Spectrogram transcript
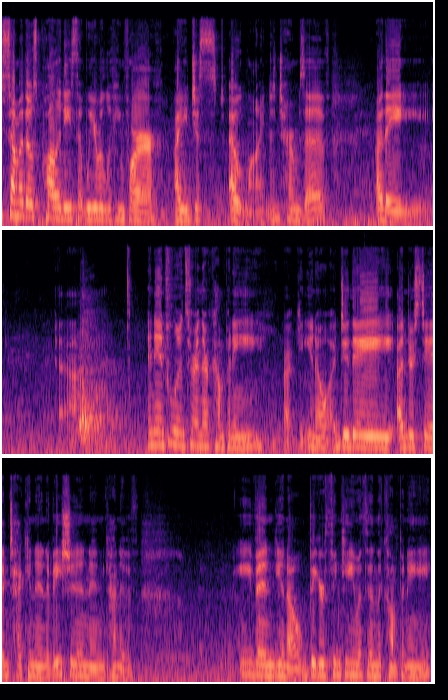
some of those qualities that we were looking for, I just outlined in terms of are they um, an influencer in their company? Or, you know, do they understand tech and innovation and kind of even you know bigger thinking within the company?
